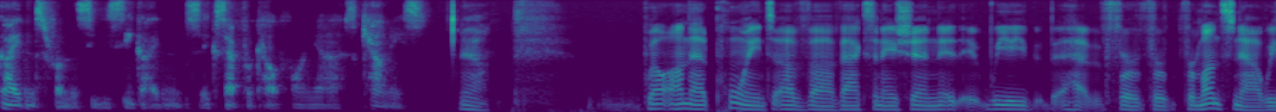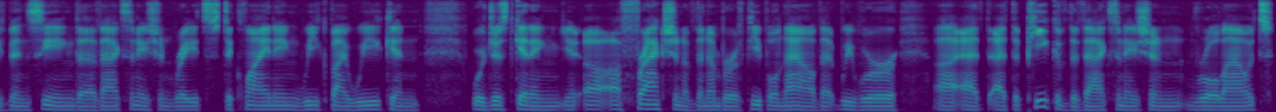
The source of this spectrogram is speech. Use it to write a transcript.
guidance from the CDC guidance, except for California counties. Yeah. Well, on that point of uh, vaccination, it, it, we have for, for, for months now we've been seeing the vaccination rates declining week by week, and we're just getting a, a fraction of the number of people now that we were uh, at at the peak of the vaccination rollout.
